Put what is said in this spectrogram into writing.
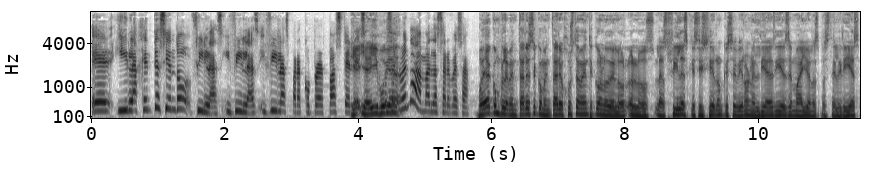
eh, y la gente haciendo filas y filas y filas para comprar pasteles. Y- y ahí voy o sea, a- no es nada más la cerveza. Voy a complementar ese comentario justamente con lo de lo- los- las filas que se hicieron, que se vieron el día 10 de mayo en las pastelerías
